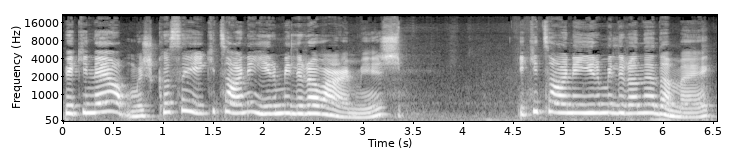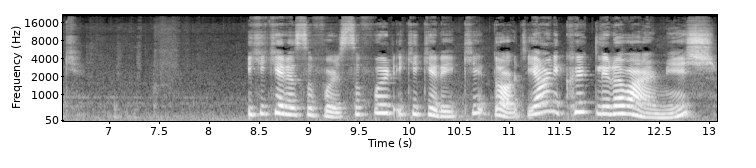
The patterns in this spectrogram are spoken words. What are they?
Peki ne yapmış? Kasaya 2 tane 20 lira vermiş. 2 tane 20 lira ne demek? 2 kere 0 0, 2 kere 2 4. Yani 40 lira vermiş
